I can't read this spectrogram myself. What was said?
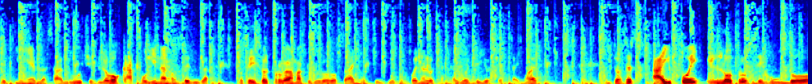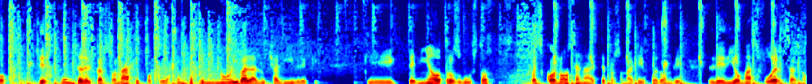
de Tinieblas, a Luche, luego Capulina, no se diga, pues se hizo el programa que duró dos años, que fue en el 88 y 89. Entonces ahí fue el otro segundo despunte del personaje, porque la gente que no iba a la lucha libre, que que tenía otros gustos, pues conocen a este personaje y fue donde le dio más fuerza, ¿no?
